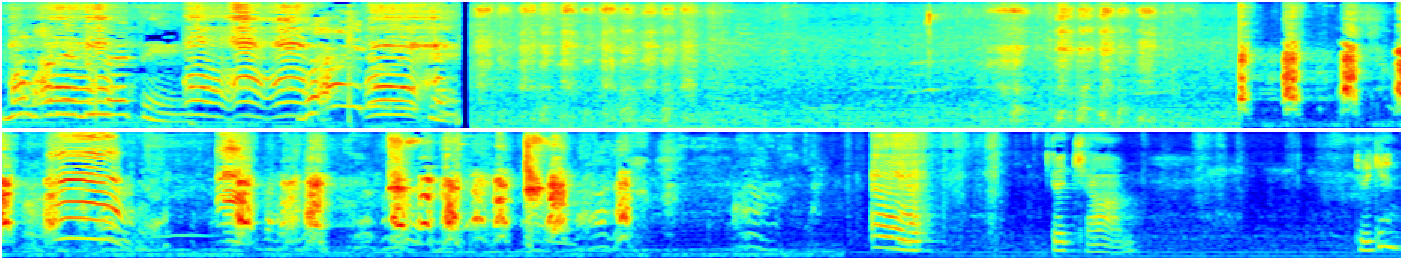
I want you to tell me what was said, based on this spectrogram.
Mama, I didn't do nothing. But I ain't do nothing. Job. Do it again.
